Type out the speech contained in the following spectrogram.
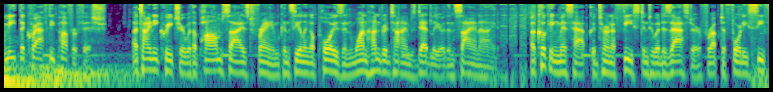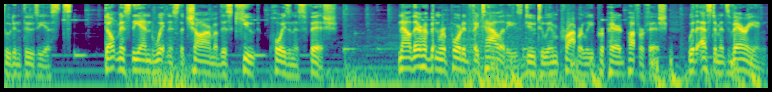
Meet the crafty pufferfish, a tiny creature with a palm-sized frame concealing a poison 100 times deadlier than cyanide. A cooking mishap could turn a feast into a disaster for up to 40 seafood enthusiasts. Don't miss the end witness the charm of this cute, poisonous fish. Now, there have been reported fatalities due to improperly prepared pufferfish, with estimates varying.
